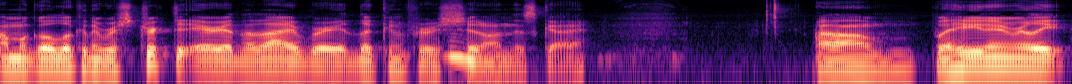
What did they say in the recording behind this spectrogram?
I'm gonna go look in the restricted area of the library looking for shit on this guy. Um, but he didn't really.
